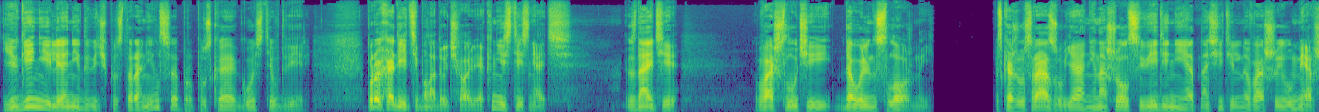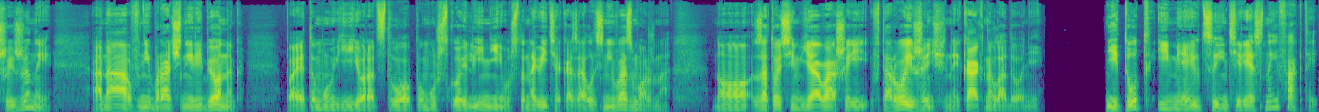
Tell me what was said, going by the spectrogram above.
Евгений Леонидович посторонился, пропуская гостя в дверь. «Проходите, молодой человек, не стесняйтесь. Знаете, ваш случай довольно сложный. Скажу сразу, я не нашел сведений относительно вашей умершей жены. Она внебрачный ребенок, поэтому ее родство по мужской линии установить оказалось невозможно. Но зато семья вашей второй женщины как на ладони. И тут имеются интересные факты.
